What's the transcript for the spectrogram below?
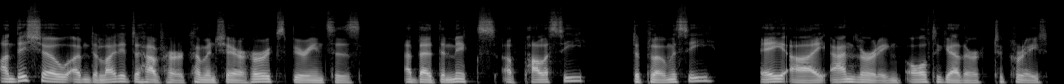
On this show, I'm delighted to have her come and share her experiences about the mix of policy, diplomacy, AI, and learning all together to create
